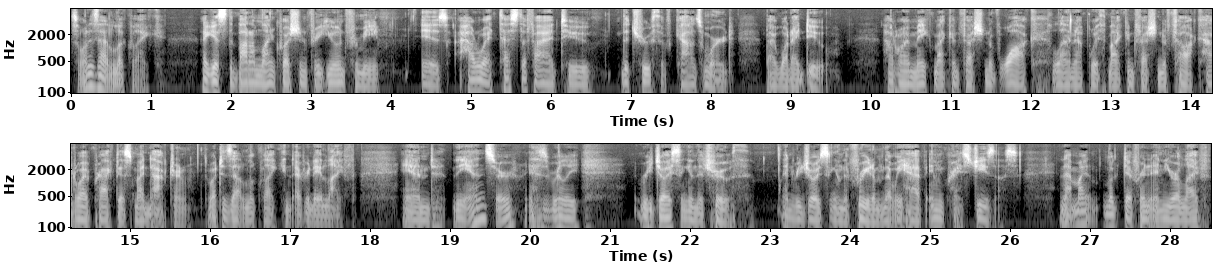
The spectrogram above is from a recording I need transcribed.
So, what does that look like? I guess the bottom line question for you and for me is how do I testify to the truth of God's word by what I do? How do I make my confession of walk line up with my confession of talk? How do I practice my doctrine? What does that look like in everyday life? And the answer is really rejoicing in the truth and rejoicing in the freedom that we have in Christ Jesus. And that might look different in your life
